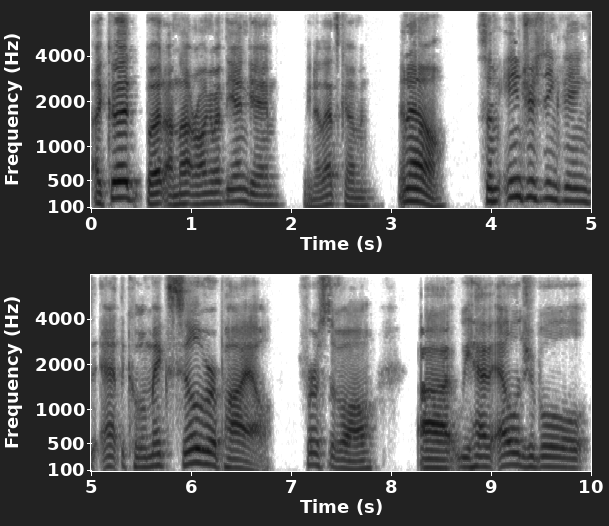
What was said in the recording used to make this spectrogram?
I could, but I'm not wrong about the end game. We know that's coming. And now, some interesting things at the COMEX silver pile. First of all, uh, we have eligible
